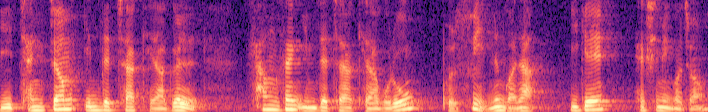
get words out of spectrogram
이 쟁점 임대차 계약을 상생 임대차 계약으로 볼 수 있는 거냐 이게 핵심인 거죠.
